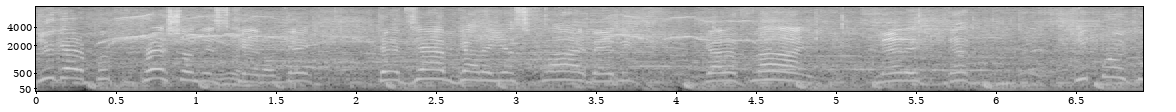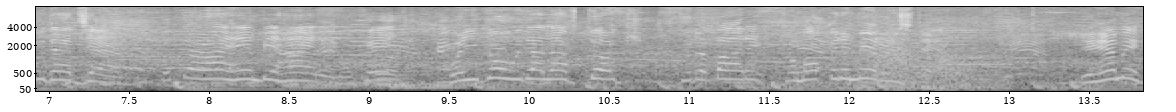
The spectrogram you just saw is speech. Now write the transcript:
You gotta put the pressure on this kid, okay? That jab gotta just fly, baby. Gotta fly. Let it. Keep working with that jab. Put that right hand behind him, okay? When you go with that left hook to the body, come up in the middle instead. You hear me?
